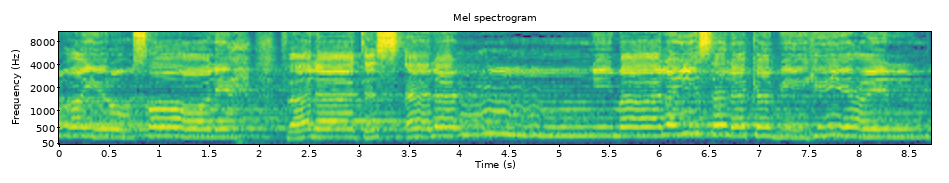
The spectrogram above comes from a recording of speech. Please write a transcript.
غير صالح فلا تسألني ما ليس لك به علم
